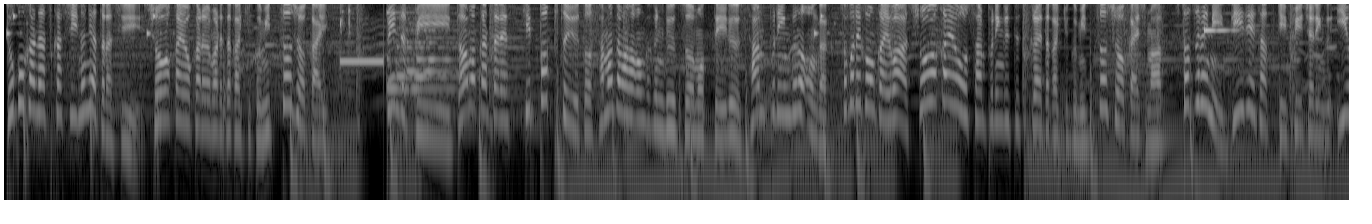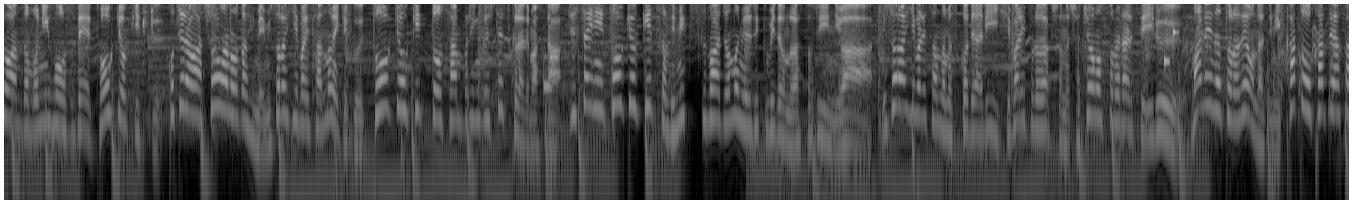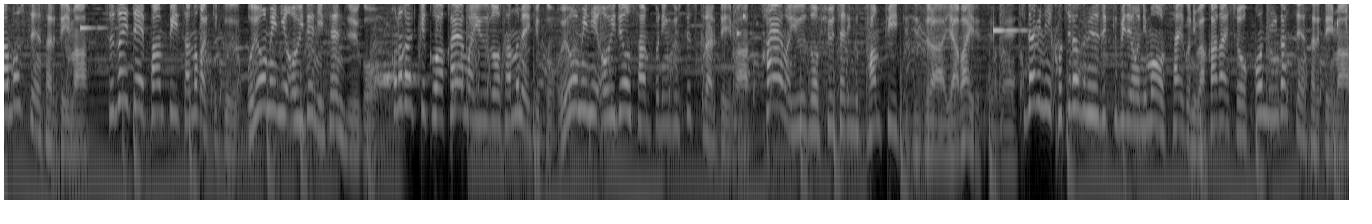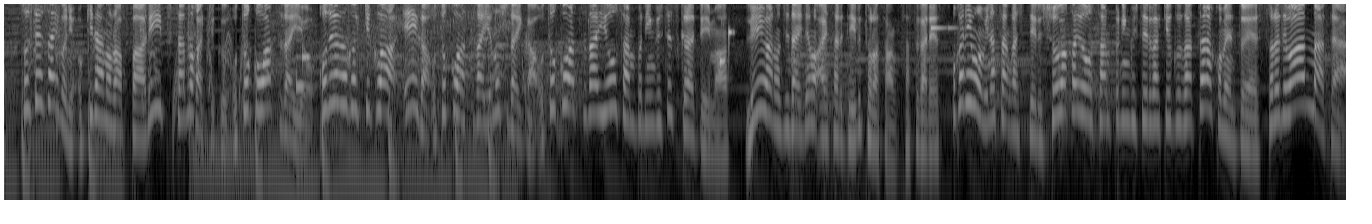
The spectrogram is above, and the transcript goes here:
どこか懐かしいのに新しい昭和歌謡から生まれた楽曲3つを紹介。ピンズピーどうも簡単です。ヒップホップというと様々な音楽にルーツを持っているサンプリングの音楽。そこで今回は昭和歌謡をサンプリングして作られた楽曲3つを紹介します。1つ目に DJ TATSUKI featuring IO MonyHorse で TOKYO KIDS。こちらは昭和の歌姫美空ひばりさんの名曲東京キッドをサンプリングして作られました。実際に TOKYO KIDS のリミックスバージョンのミュージックビデオのラストシーンには美空ひばりさんの息子でありひばりプロダクションの社長も務められているマネーの虎でおなじみ加藤和也さんも出演されています。続いて PUNPEE さんの楽曲お嫁においで2015この楽曲は加山雄三さんの名曲お嫁においでをサンプリングして作られています。加山雄三 featuring PUNPEE って字面やばいですよね。ちなみにこちらのミュージックビデオにも最後に若大将本人が出演されています。そして最後に沖縄のラッパーリープさんの楽曲男はつらいよ。こちらの楽曲は映画男はつらいよの主題歌男はつらいよをサンプリングして作られています。令和の時代でも愛されているトラさんさすがです。他にも皆さんが知っている昭和歌謡をサンプリングしている楽曲があったらコメントへ。それではまた。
